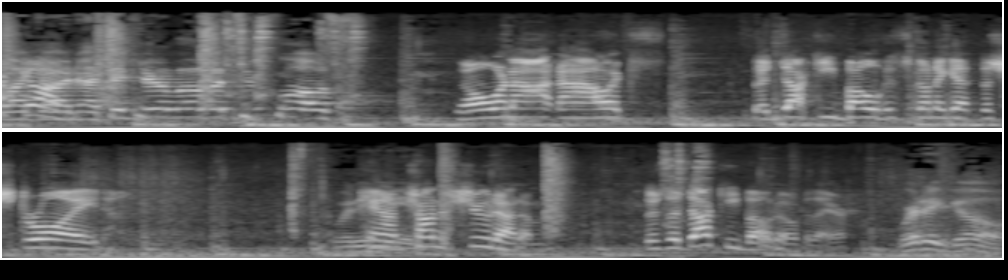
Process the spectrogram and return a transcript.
my god. I think you're a little bit too close. No, we're not, Alex. The ducky boat is gonna get destroyed. What do you Okay, I'm mean? trying to shoot at him. There's a ducky boat over there. Where'd he go?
